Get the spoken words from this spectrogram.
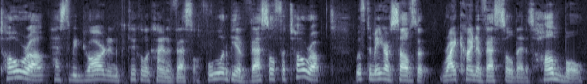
Torah has to be guarded in a particular kind of vessel. If we want to be a vessel for Torah, we have to make ourselves the right kind of vessel that is humble,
